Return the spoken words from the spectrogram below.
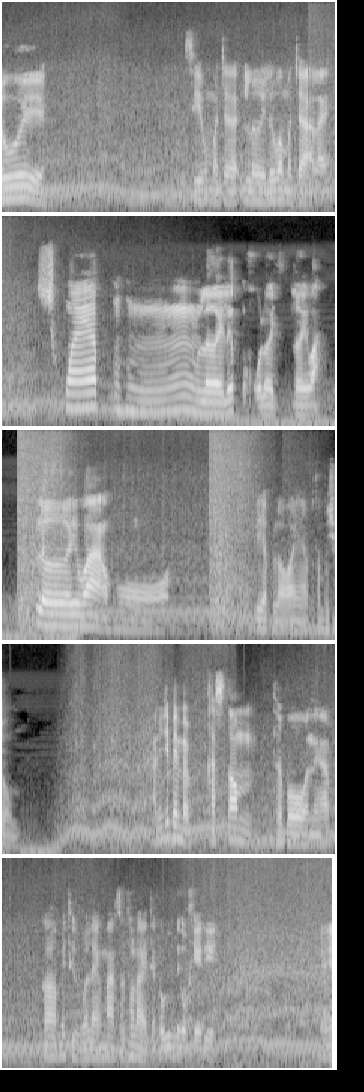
ลุย ซิว่ามันจะเลยหรือว่ามันจะอะไรชวบหือเลยหรือโอ้โหเลยเลยว่ะ เลยว่ะโอ้โหเรียบร้อยนะครับท่านผู้ชม อันนี้จะเป็นแบบคัสตอมเทอร์โบนะครับ ก็ไม่ถือว่าแรงมากสักเท่าไหร่แต่ก็วิ่งได้โอเคดีเอ๊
